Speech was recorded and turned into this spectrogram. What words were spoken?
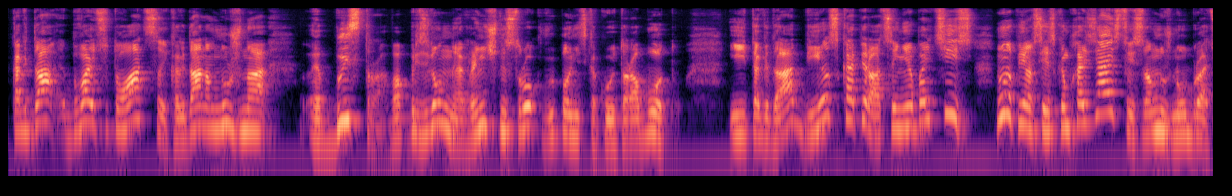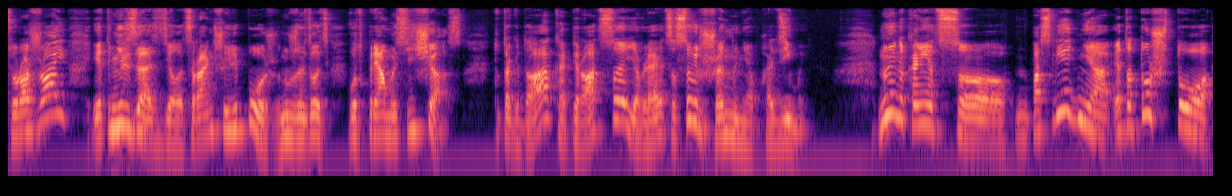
когда бывают ситуации, когда нам нужно э, быстро, в определенный ограниченный срок выполнить какую-то работу. И тогда без кооперации не обойтись. Ну, например, в сельском хозяйстве, если нам нужно убрать урожай, это нельзя сделать раньше или позже, нужно сделать вот прямо сейчас, то тогда кооперация является совершенно необходимой. Ну и, наконец, э, последнее, это то, что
